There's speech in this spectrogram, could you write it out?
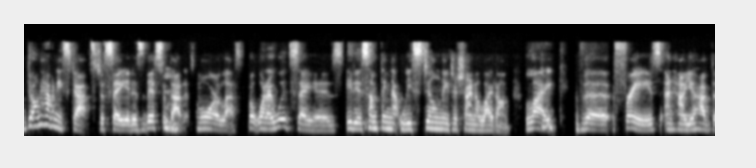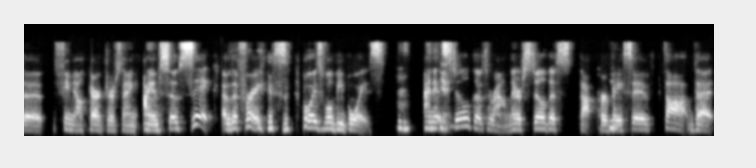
don't have any stats to say it is this or mm-hmm. that. It's more or less. But what I would say is it is something that we still need to shine a light on, like mm-hmm. the phrase and how you have the female character saying, "I am so sick of the phrase, boys will be boys." Mm. And it yeah. still goes around. There's still this, that pervasive thought that,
